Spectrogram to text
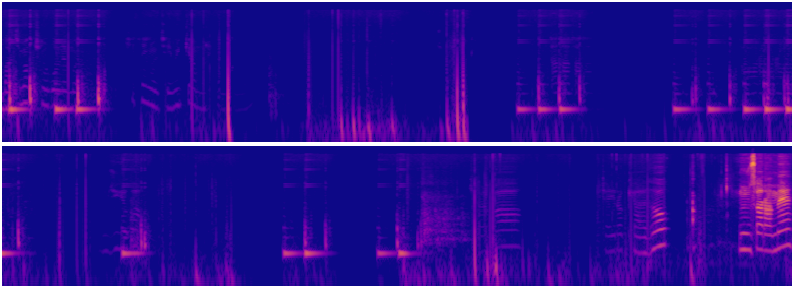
마지막 철거nem은 희생을 재밌게 해 눈사람의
